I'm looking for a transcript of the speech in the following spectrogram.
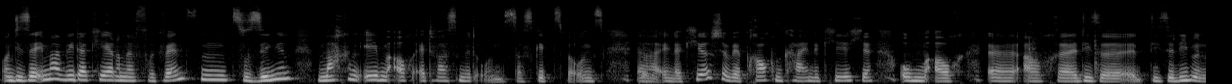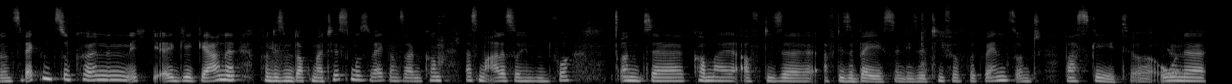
und diese immer wiederkehrenden Frequenzen zu singen, machen eben auch etwas mit uns. Das gibt es bei uns äh, in der Kirche. Wir brauchen keine Kirche, um auch, äh, auch äh, diese, diese Liebe in uns wecken zu können. Ich äh, gehe gerne von diesem Dogmatismus weg und sage, komm, lass mal alles so hinten vor und äh, komm mal auf diese, auf diese Base, in diese tiefe Frequenz und was geht, äh, ohne, ja.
